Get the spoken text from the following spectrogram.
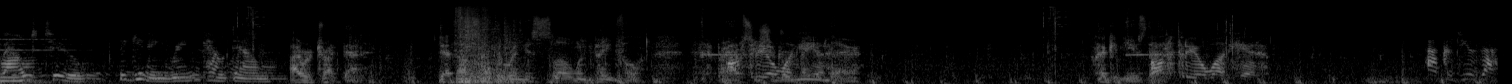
Round two. Beginning ring countdown. I retract that. Death outside the ring is slow and painful. Perhaps you should oh remain here. there. I can use that. R301 here. I could use that.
